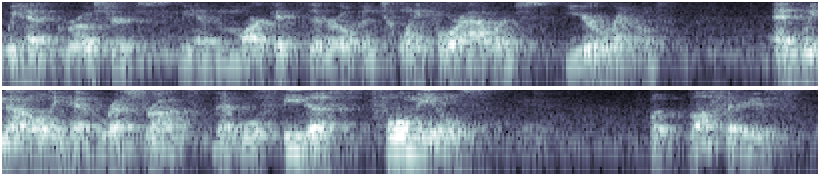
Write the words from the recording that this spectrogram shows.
We have grocers, we have markets that are open 24 hours, year round, and we not only have restaurants that will feed us full meals, but buffets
